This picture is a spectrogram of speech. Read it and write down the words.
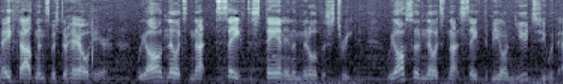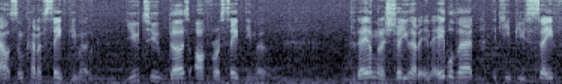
Hey Falcons, Mr. Harold here. We all know it's not safe to stand in the middle of the street. We also know it's not safe to be on YouTube without some kind of safety mode. YouTube does offer a safety mode. Today I'm going to show you how to enable that to keep you safe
